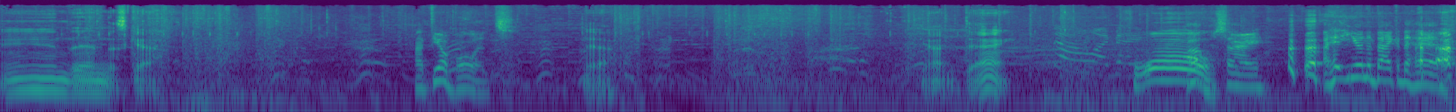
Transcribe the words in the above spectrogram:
And then this guy. I feel bullets. Yeah. God dang. Whoa. Oh, sorry. I hit you in the back of the head.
